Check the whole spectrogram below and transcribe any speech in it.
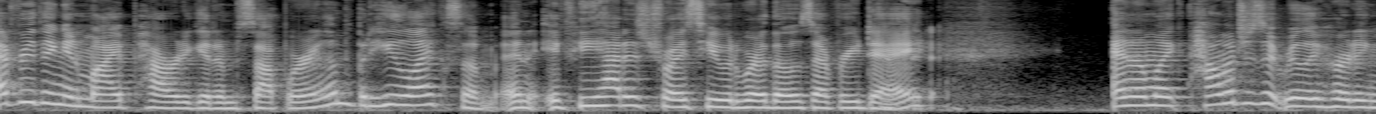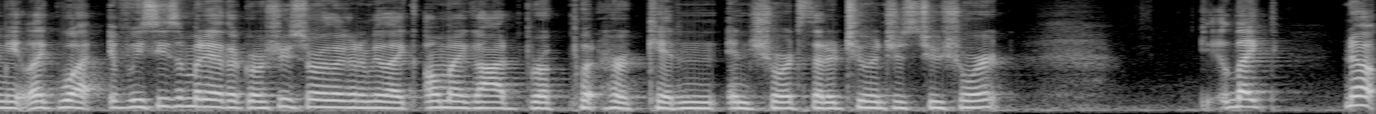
everything in my power to get him to stop wearing them, but he likes them. And if he had his choice, he would wear those every day. And I'm like, how much is it really hurting me? Like, what? If we see somebody at the grocery store, they're gonna be like, oh my God, Brooke put her kid in, in shorts that are two inches too short. Like, no,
